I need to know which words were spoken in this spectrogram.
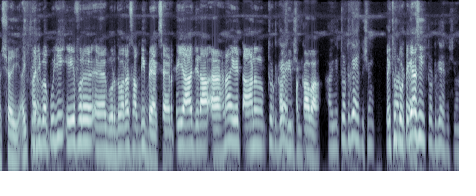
ਅੱਛਾ ਜੀ ਇੱਥੇ ਹਾਂਜੀ ਬਾਪੂ ਜੀ ਇਹ ਫਿਰ ਗੁਰਦੁਆਰਾ ਸਾਹਿਬ ਦੀ ਬੈਕ ਸਾਈਡ ਤੇ ਆ ਜਿਹੜਾ ਹਨਾ ਇਹ ਟਾਣ ਟੁੱਟ ਗਿਆ ਕਾਫੀ। ਪੱਕਾ ਵਾ। ਹਾਂਜੀ ਟੁੱਟ ਗਿਆ ਸੀ ਪਿੱਛੋਂ। ਇੱਥੋਂ ਟੁੱਟ ਗਿਆ ਸੀ? ਟੁੱਟ ਗਿਆ ਪਿੱਛੋਂ।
